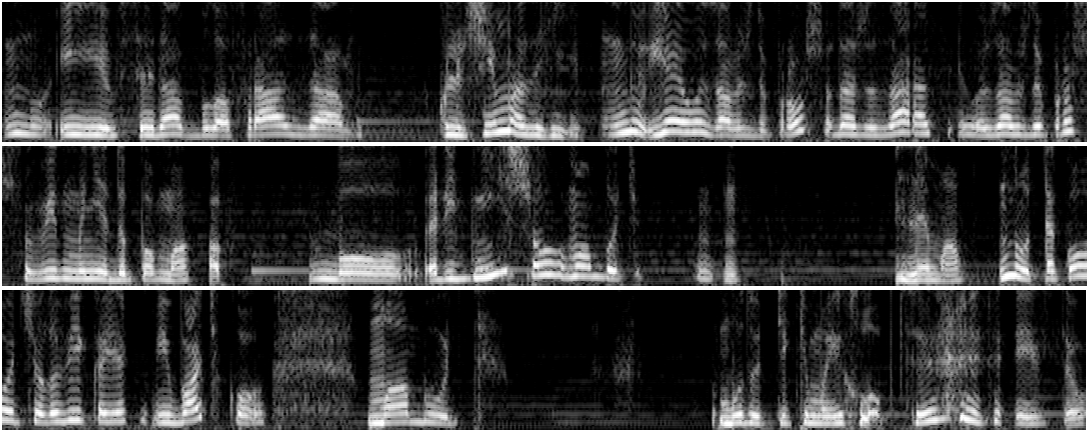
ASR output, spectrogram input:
Ну, і завжди була фраза ключі мозги. Ну, я його завжди прошу, навіть зараз я його завжди прошу, щоб він мені допомагав. Бо ріднішого, мабуть, нема. Ну, такого чоловіка, як мій батько, мабуть, будуть тільки мої хлопці, і все.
